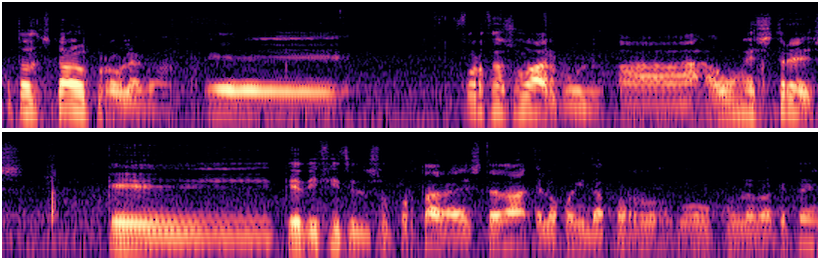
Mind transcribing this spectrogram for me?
entonces claro, o problema. Eh, forzas o árbol a, a un estrés que, que é difícil de soportar a esta edad, e logo ainda por o problema que ten,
